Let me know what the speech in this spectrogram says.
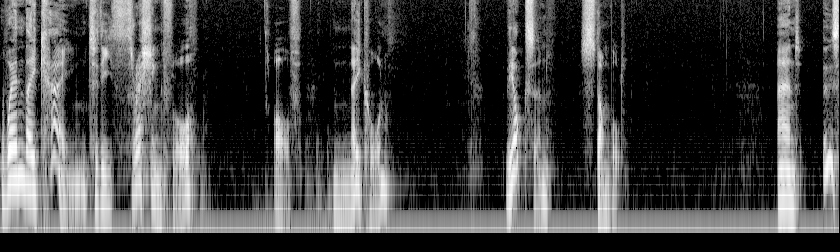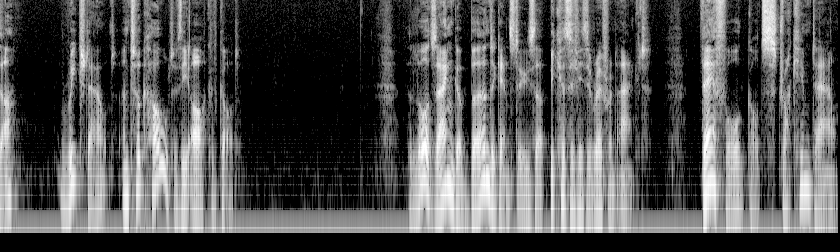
When they came to the threshing floor of Nacon, the oxen stumbled. And Uzzah reached out and took hold of the ark of God. The Lord's anger burned against Uzzah because of his irreverent act. Therefore, God struck him down.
